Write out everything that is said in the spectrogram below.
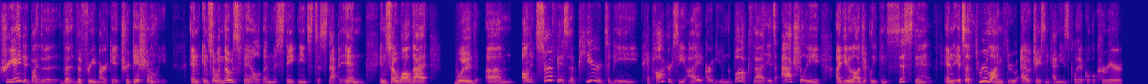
created by the the the free market traditionally. And and so when those fail then the state needs to step in. And so while that would um, on its surface appear to be hypocrisy. I argue in the book that it's actually ideologically consistent and it's a through line throughout jason kenney's political career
